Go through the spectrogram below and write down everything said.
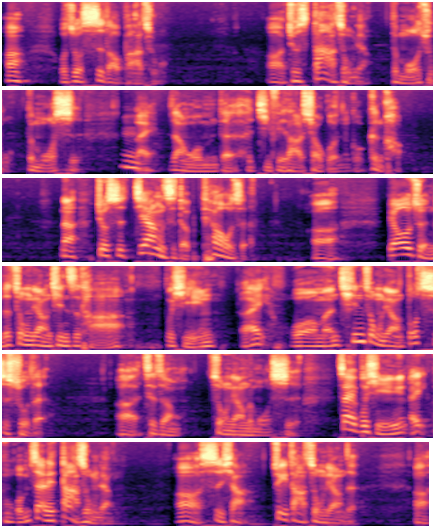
啊，我做四到八组啊，就是大重量的模组的模式。来让我们的肌肥大的效果能够更好。那就是这样子的跳着啊，标准的重量金字塔不行，来我们轻重量多次数的啊这种重量的模式，再不行，哎，我们再来大重量。啊，试下最大重量的啊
